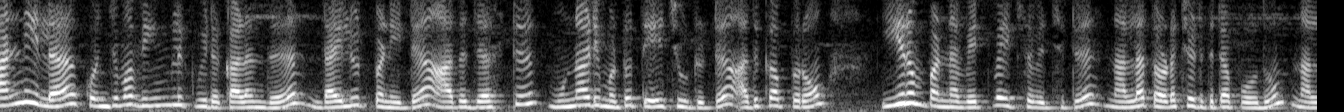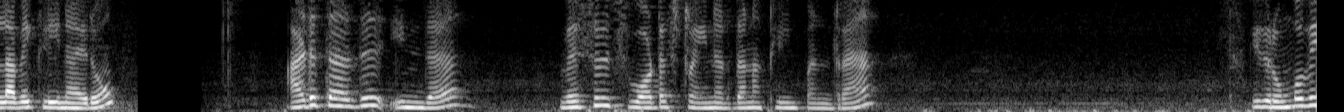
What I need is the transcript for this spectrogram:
தண்ணியில் கொஞ்சமாக விம் லிக்விடை கலந்து டைல்யூட் பண்ணிவிட்டு அதை ஜஸ்ட்டு முன்னாடி மட்டும் தேய்ச்சி விட்டுட்டு அதுக்கப்புறம் ஈரம் பண்ண வெட் வைப்ஸை வச்சுட்டு நல்லா தொடச்சி எடுத்துட்டா போதும். நல்லாவே க்ளீன் ஆயிரும். அடுத்தது இந்த வெசல்ஸ் வாட்டர் ஸ்ட்ரைனர் தான் நான் க்ளீன் பண்ணுறேன் இது ரொம்பவே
